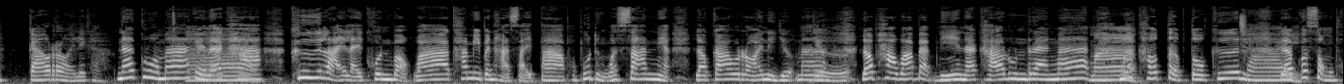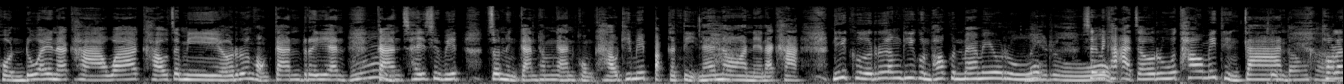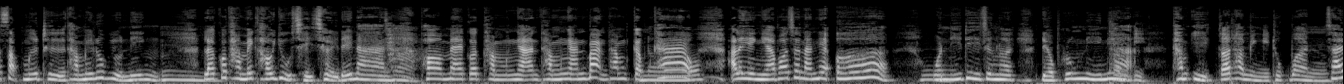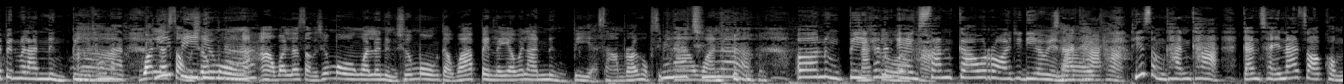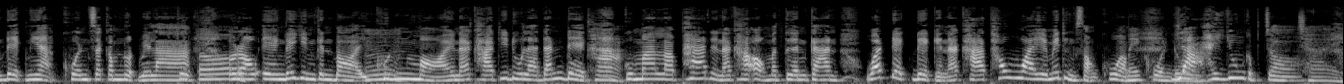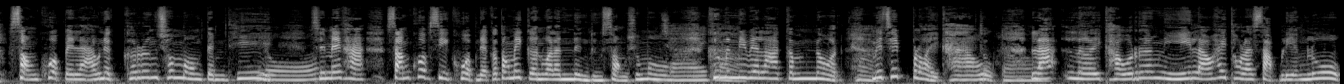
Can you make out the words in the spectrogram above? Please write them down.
900 เลยค่ะ น่ากลัวมากเลยนะคะ คือหลายหลายคนบอกว่าถ้ามีปัญหาสายตาพอพูดถึงว่าสั้นเนี่ยแล้ว 900เนี่ยเยอะมาก แล้วภาวะแบบนี้นะคะ รุนแรงมาก เมื่อเขาเติบโตขึ้น แล้วก็ส่งผลด้วยนะคะว่าเขาจะมีเรื่องของการเรียน การใช้ชีวิตจนถึงการทำงานของเขาที่ไม่ปกติแน่นอนเนี่ยนะคะ นี่คือเรื่องที่คุณพ่อคุณแม่ไม่รู้ไม่รู้ใช่ไหมคะอาจจะรู้เท่าไม่ถึงการ โทรศัพท์มือถือทำให้ลูกอยู่นิ่ง แล้วก็ทำให้เขาอยู่เฉยยได้นาน พ่อแม่ก็ทำงานทำงานบ้านทำกับข้าว อะไรอย่างเงี้ยเพราะฉะนั้นเนี่ยเออ วันนี้ดีจังเลย เดี๋ยวพรุ่งนี้เนี่ย ทำอีกก็ทำอย่างนี้ทุกวัน ใช่เป็นเวลาหนึ่งปีเท่านั้น วันละสองชั่วโมงอะวันละสองชั่วโมงวันละหนึ่งชั่วโมง แต่ว่าเป็นระยะเวลาหนึ่งปีอะสามร้อยหกสิบห้าวันเออหนึ่งปีแค่นั้นเองสั้นเก้าร้อยทีเดียวเองนะคะ ที่สำคัญค่ะ การใช้หน้าจอของเด็กเนี่ยควรจะกำหนดเวลา เราเองได้ยินกันบ่อย คุณหมอนะคะ ที่ดูแลด้านเด็กกุมารแพทย์เนี่ยนะคะ ออกมาเตือนกันว่าเด็กๆเนี่ยนะคะถ้าวัยยังไม่ถึงสองขวบไม่ควรอย่าให้ยุ่งกับจอใช่สองขวบไปแล้วเนี่ยเครึ่งชั่วโมงเต็มที่ใช่ไหมคะสามขวบสี่ขวบเนี่ยก็ต้องไม่เกินวันละหนึ่งถึงสองชั่วโมง คือมันมีเวลากำหนดไม่ใช่ปล่อยเขาละเลยเขาเรื่องนี้แล้วให้โทรศัพท์เลี้ยงลูก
